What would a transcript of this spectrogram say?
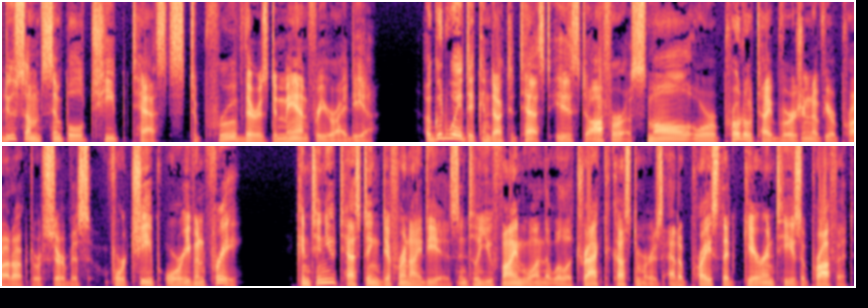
Do some simple, cheap tests to prove there is demand for your idea. A good way to conduct a test is to offer a small or prototype version of your product or service for cheap or even free. Continue testing different ideas until you find one that will attract customers at a price that guarantees a profit.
